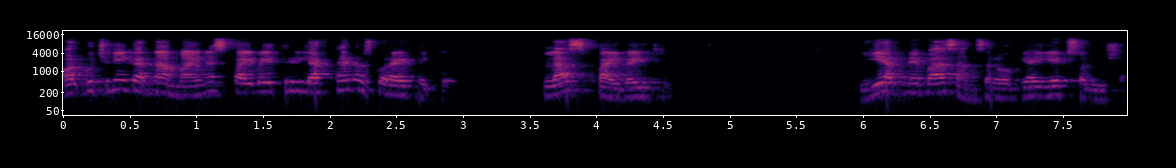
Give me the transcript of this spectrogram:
और कुछ नहीं करना minus pi by three left है ना उसको राइट लिखिए प्लस पाई बाई थ्री ये अपने पास आंसर हो गया, ये एक सोल्यूशन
